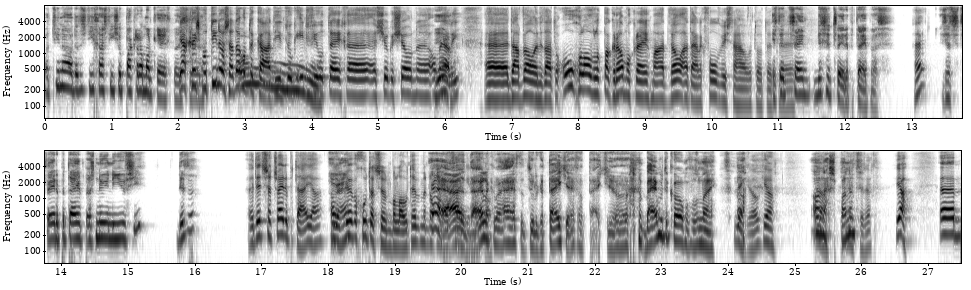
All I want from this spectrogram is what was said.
Martino, dat is die gast die zo'n pak rammel kreeg. Ja, Chris Portino staat ook op de kaart. Die natuurlijk inviel tegen eh, Sugar Sean eh, O'Malley. Eh, daar wel inderdaad een ongelooflijk pak rammel kreeg. Maar het wel uiteindelijk vol wist te houden tot het... Is dat eh, zijn, dit is de tweede partij pas? Hè? Is dat zijn tweede partij pas nu in de UFC? Dit er? eh, dit is zijn tweede partij, ja. Ik vind wel goed dat ze hem beloond hebben met nog Ja, een ja duidelijk. Maar hij heeft natuurlijk een tijdje, even een tijdje eh, bij moeten komen, volgens mij. Denk ik ook, ja. Oh, Ja, nou, spannend. ja, Ehm,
